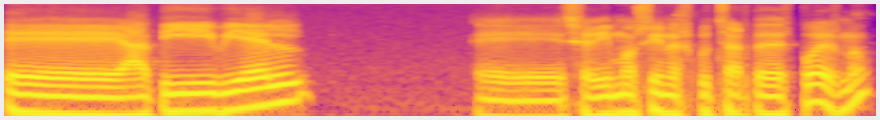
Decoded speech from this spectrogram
Eh, a ti, Biel, eh, seguimos sin escucharte después, ¿no?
